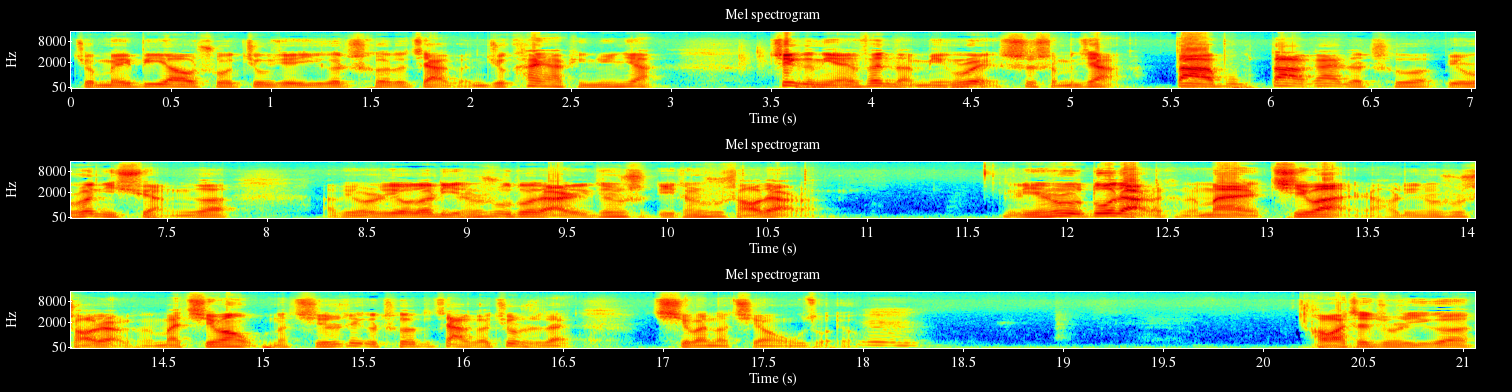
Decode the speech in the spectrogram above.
就没必要说纠结一个车的价格，你就看一下平均价。这个年份的明锐是什么价？大部大概的车，比如说你选个啊，比如说有的里程数多点儿，里程数里程数少点儿的，里程数多点儿的可能卖七万，然后里程数少点儿的可能卖七万五。那其实这个车的价格就是在七万到七万五左右。嗯好吧，这就是一个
